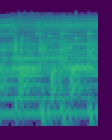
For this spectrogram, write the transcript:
ハハハハ!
